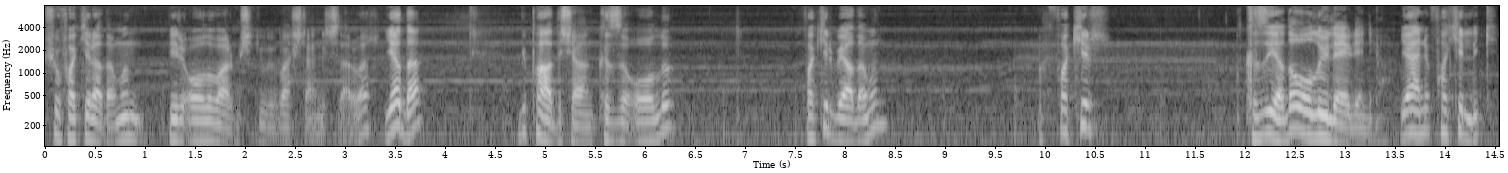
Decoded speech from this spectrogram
Şu fakir adamın bir oğlu varmış gibi başlangıçlar var. Ya da bir padişahın kızı oğlu fakir bir adamın fakir kızı ya da oğluyla evleniyor. Yani fakirlik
